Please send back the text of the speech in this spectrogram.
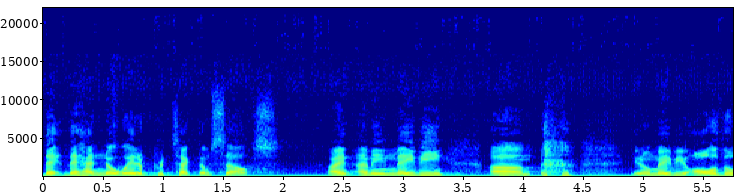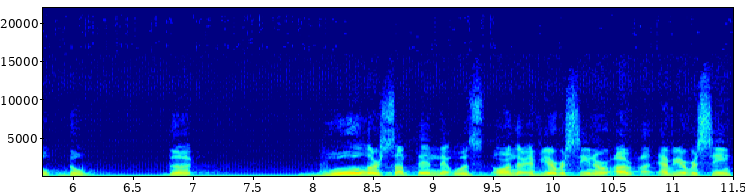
they, they had no way to protect themselves. Right? I mean, maybe, um, you know, maybe all the, the, the wool or something that was on there. Have you ever seen a, a, have you ever seen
